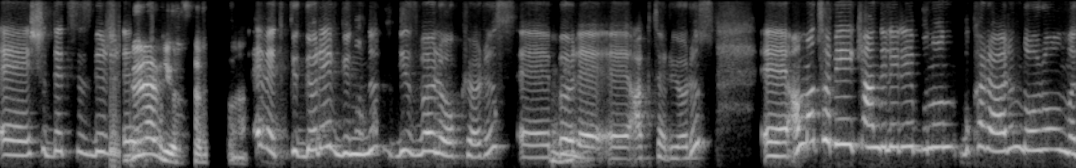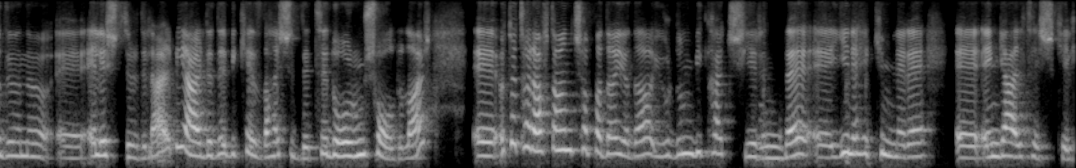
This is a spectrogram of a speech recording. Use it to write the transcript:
e, şiddetsiz bir e, görev diyoruz tabii buna. Evet görev gününü biz böyle okuyoruz. E, böyle e, aktarıyoruz. E, ama tabii kendileri bunun bu kararın doğru olmadığını e, eleştirdiler. Bir yerde de bir kez daha şiddeti doğurmuş oldular. E, öte taraftan Çapa'da ya da yurdun birkaç yerinde e, yine hekimlere e, engel teşkil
